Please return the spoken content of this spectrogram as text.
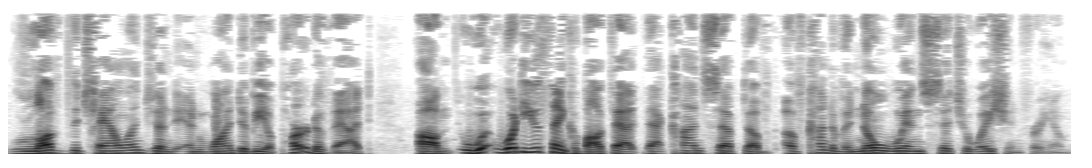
loved the challenge and, and wanted to be a part of that. Um, wh- what do you think about that that concept of, of kind of a no-win situation for him?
